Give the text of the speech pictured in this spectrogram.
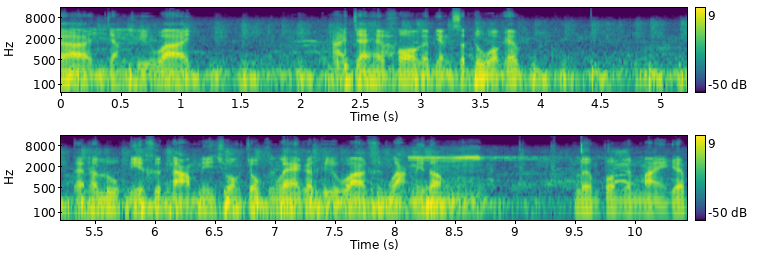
ก็ยังถือว่าหายใจหายคอกันย่างสะดวกครับ แต่ถ้าลูกนี้ขึ้นนำนี่ช่วงจบครึ่งแรกก็ถือว่าครึ่งหลังนี่ต้องเริ่มต้นกันใหม่ครับ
